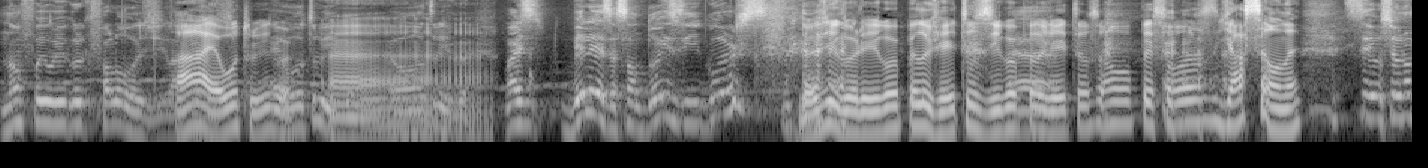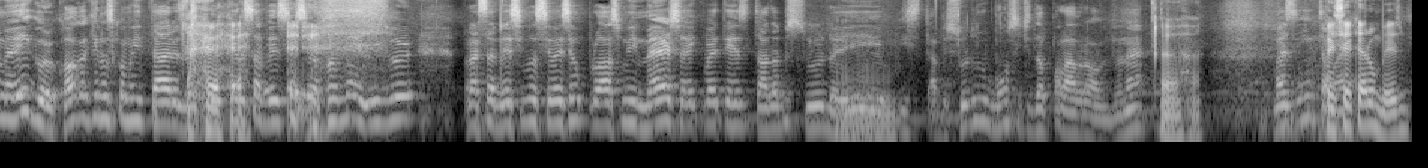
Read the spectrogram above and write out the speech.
não foi o Igor que falou hoje. lá Ah, é outro Igor? É outro Igor. Ah. É outro Igor. Mas beleza, são dois Igors. Dois Igor. Igor, pelo jeito, os Igor, É. pelo jeito, são pessoas de ação, né? Se o seu nome é Igor, coloca aqui nos comentários. aqui. Eu quero saber se o seu nome é Igor, para saber se você vai ser o próximo imerso aí que vai ter resultado absurdo aí. Uhum. Absurdo no bom sentido da palavra, óbvio, né? Aham. Mas então. Pensei é- que era o mesmo.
